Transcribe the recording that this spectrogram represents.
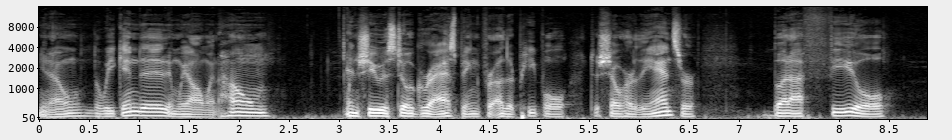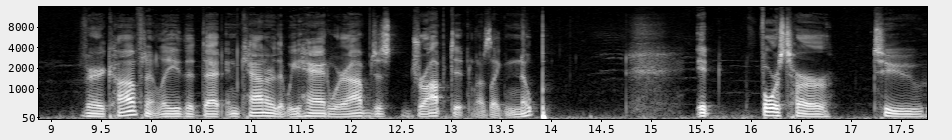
you know, the week ended and we all went home and she was still grasping for other people to show her the answer. But I feel very confidently that that encounter that we had where I just dropped it and I was like, nope. It forced her to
